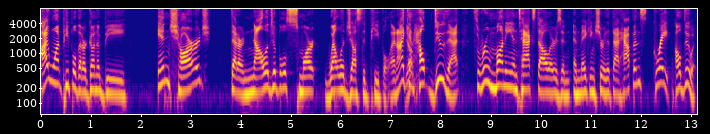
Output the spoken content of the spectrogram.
I want people that are going to be in charge that are knowledgeable, smart, well-adjusted people, and I can Yep. help do that through money and tax dollars and and making sure that that happens. Great, I'll do it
